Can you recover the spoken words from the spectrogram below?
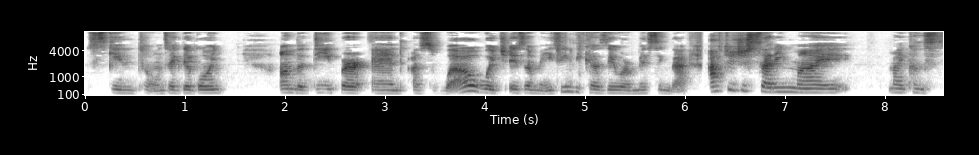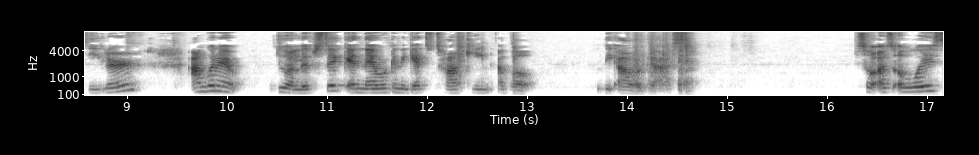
skin tones. Like they're going on the deeper end as well which is amazing because they were missing that. After just setting my my concealer i'm gonna do a lipstick and then we're gonna get to talking about the hourglass. So as always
